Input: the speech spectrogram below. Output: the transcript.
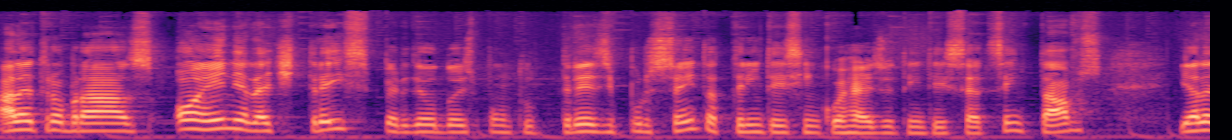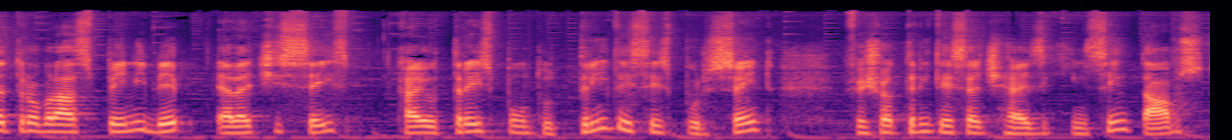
A Eletrobras ON Elet 3 perdeu 2,13% a R$ 35,87 e a Eletrobras PNB Elet 6 caiu 3,36%, fechou a R$ 37,15,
